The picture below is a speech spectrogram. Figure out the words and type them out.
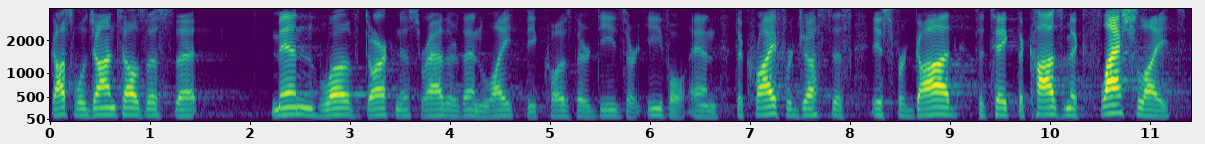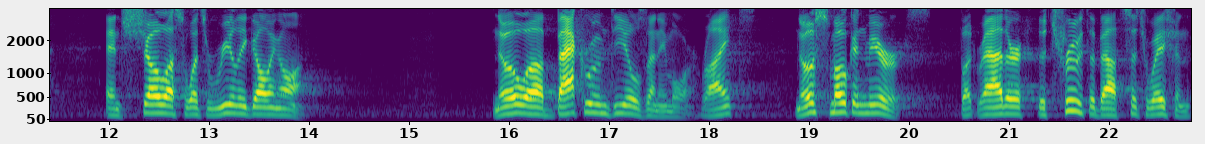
Gospel of John tells us that men love darkness rather than light because their deeds are evil. And the cry for justice is for God to take the cosmic flashlight and show us what's really going on. No uh, backroom deals anymore, right? No smoke and mirrors, but rather the truth about the situation.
